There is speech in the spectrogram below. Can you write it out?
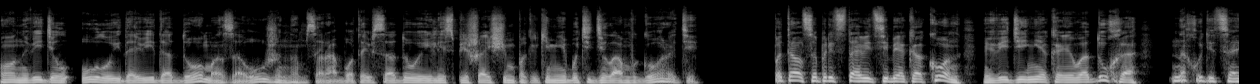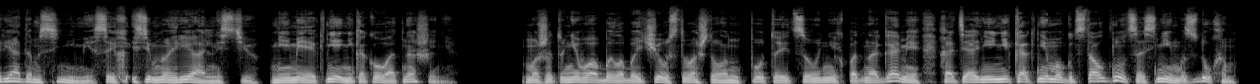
Он видел Улу и Давида дома, за ужином, за работой в саду или спешащим по каким-нибудь делам в городе. Пытался представить себе, как он, в виде некоего духа, находится рядом с ними, с их земной реальностью, не имея к ней никакого отношения. Может, у него было бы чувство, что он путается у них под ногами, хотя они никак не могут столкнуться с ним, с духом.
